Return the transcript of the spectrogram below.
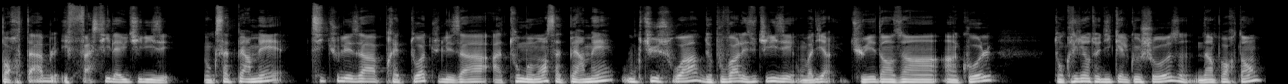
portables et faciles à utiliser. Donc, ça te permet, si tu les as près de toi, tu les as à tout moment, ça te permet, où que tu sois, de pouvoir les utiliser. On va dire, tu es dans un, un call, ton client te dit quelque chose d'important.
